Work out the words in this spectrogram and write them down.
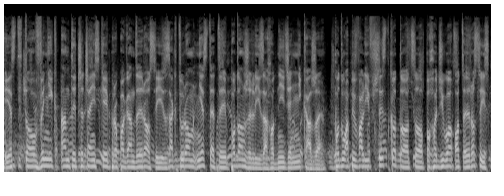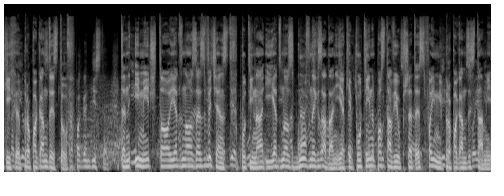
Jest to wynik antyczeczeńskiej propagandy Rosji, za którą niestety podążyli zachodni dziennikarze. Podłapywali wszystko to, co pochodziło od rosyjskich propagandystów. Ten imidż to jedno ze zwycięstw Putina i jedno z głównych zadań, jakie Putin postawił przed swoimi propagandystami.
